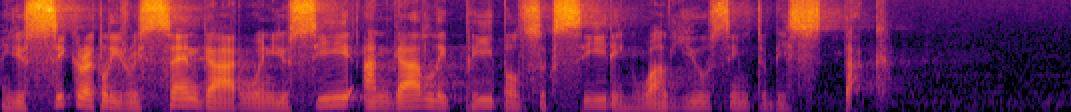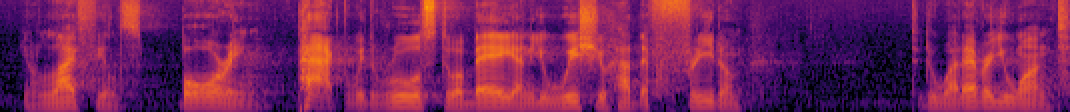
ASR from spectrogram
And you secretly resent God when you see ungodly people succeeding while you seem to be stuck. Your life feels boring, packed with rules to obey, and you wish you had the freedom to do whatever you want.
